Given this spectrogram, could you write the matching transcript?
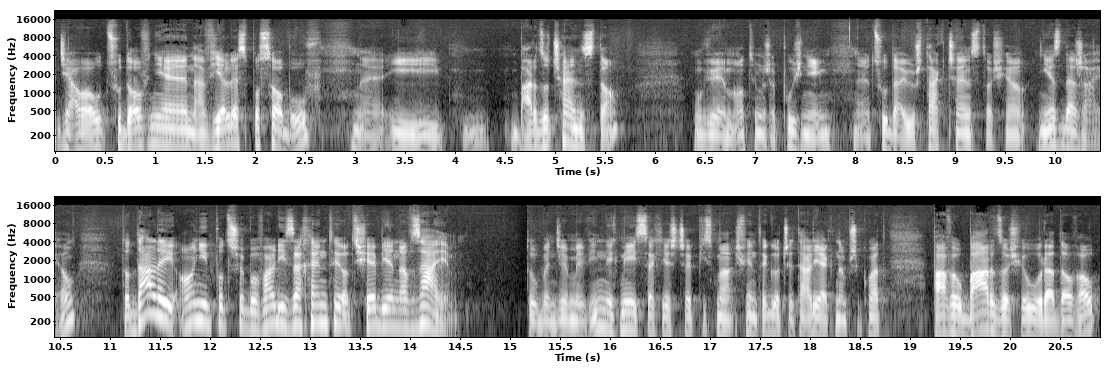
działał cudownie na wiele sposobów e, i bardzo często. Mówiłem o tym, że później cuda już tak często się nie zdarzają, to dalej oni potrzebowali zachęty od siebie nawzajem. Tu będziemy w innych miejscach jeszcze Pisma Świętego czytali, jak na przykład Paweł bardzo się uradował,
